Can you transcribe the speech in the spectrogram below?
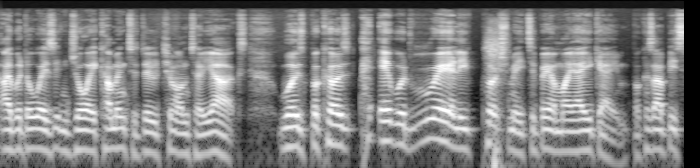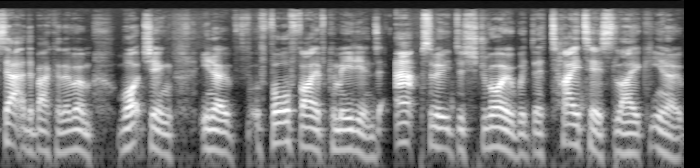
I would always enjoy coming to do Toronto Yuks was because it would really push me to be on my A game because I'd be sat at the back of the room watching, you know, four or five comedians absolutely destroy with the tightest, like, you know,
